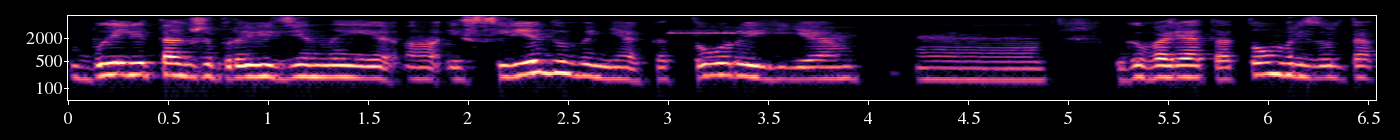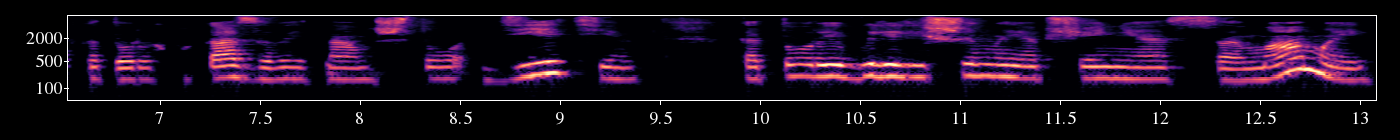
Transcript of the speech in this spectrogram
были также проведены а, исследования, которые говорят о том, результат которых показывает нам, что дети, которые были лишены общения с мамой,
